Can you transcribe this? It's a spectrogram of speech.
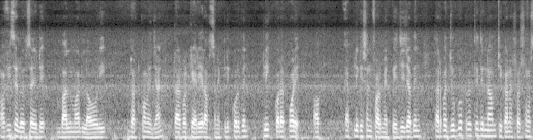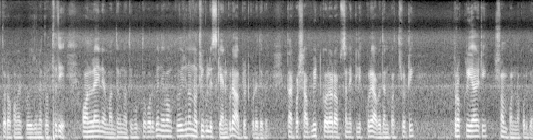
অফিসিয়াল ওয়েবসাইটে বালমার লাওরি ডট কমে যান, তারপর ক্যারিয়ার অপশানে ক্লিক করবেন। ক্লিক করার পরে অ্যাপ্লিকেশন ফর্মের পেজে যাবেন। তারপর যোগ্য প্রার্থীদের নাম, ঠিকানা সহ সমস্ত রকমের প্রয়োজনীয় তথ্য দিয়ে অনলাইনের মাধ্যমে নথিভুক্ত করবেন এবং প্রয়োজনীয় নথিগুলি স্ক্যান করে আপলোড করে দেবেন। তারপর সাবমিট করার অপশানে ক্লিক করে আবেদনপত্রটি, প্রক্রিয়াটি সম্পন্ন করবেন।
